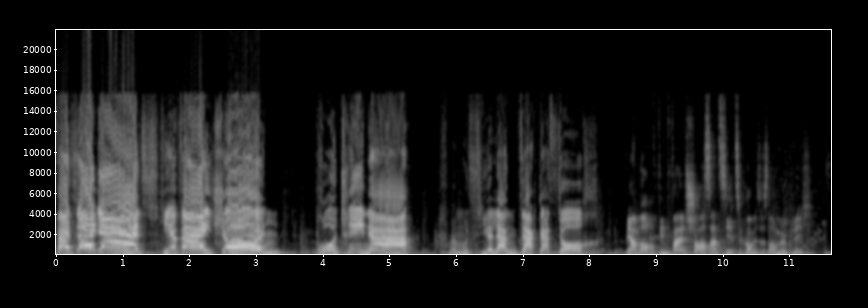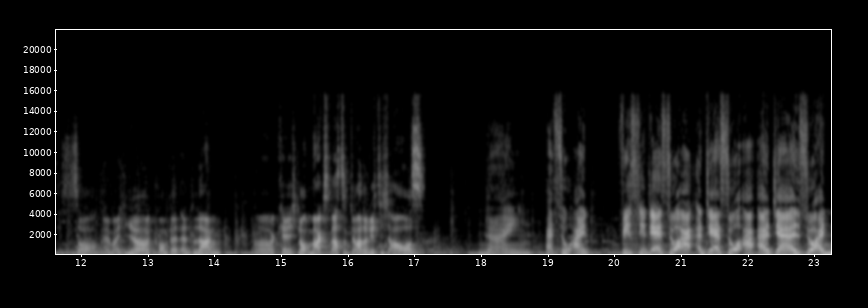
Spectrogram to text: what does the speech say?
Was soll das? Hier war ich schon! Pro Trainer! Man muss hier lang, sag das doch. Wir haben auch auf jeden Fall Chance ans Ziel zu kommen. Es ist noch möglich. So, einmal hier, komplett entlang. Okay, ich glaube, Max rastet gerade richtig aus. Nein, er ist so ein... Wisst ihr, der ist so, der ist so, der ist so ein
